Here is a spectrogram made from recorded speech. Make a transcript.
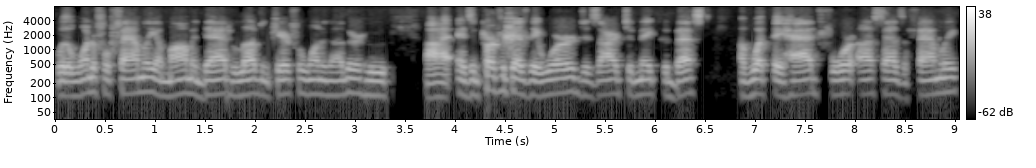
with a wonderful family, a mom and dad who loved and cared for one another, who, uh, as imperfect as they were, desired to make the best of what they had for us as a family.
